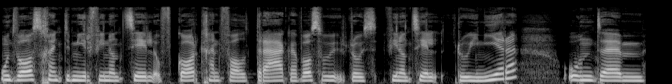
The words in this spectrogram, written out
und was könnten wir finanziell auf gar keinen Fall tragen, was würde uns finanziell ruinieren und ähm,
